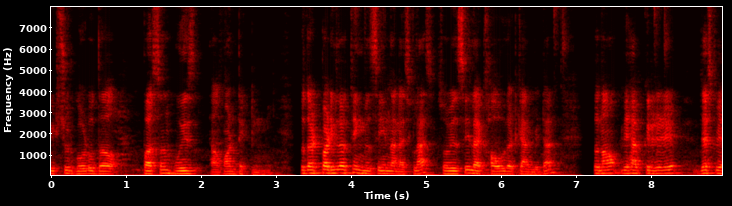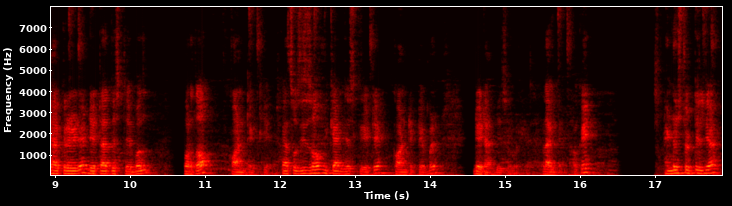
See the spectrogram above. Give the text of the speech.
it should go to the person who is uh, contacting me. So that particular thing we'll see in the next class. So we'll see like how that can be done. So now we have created just we have created a database table for the contact here. Okay, so this is how we can just create a contact table database over here like that okay understood till here?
